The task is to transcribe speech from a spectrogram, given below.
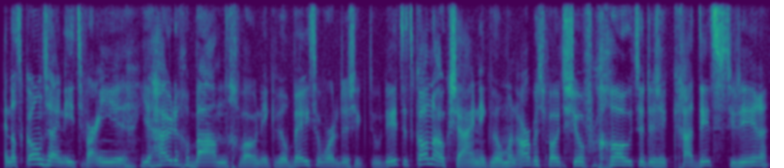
En dat kan zijn iets waarin je je huidige baan gewoon... ik wil beter worden, dus ik doe dit. Het kan ook zijn, ik wil mijn arbeidspotentieel vergroten... dus ik ga dit studeren.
